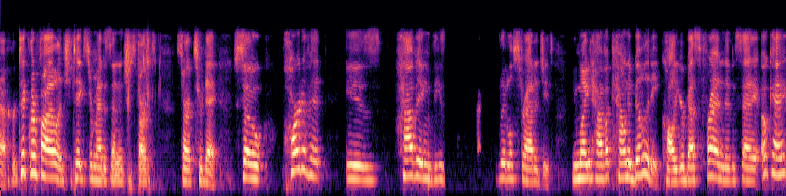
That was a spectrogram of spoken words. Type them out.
at her tickler file and she takes her medicine and she starts starts her day. So part of it is having these little strategies. You might have accountability. Call your best friend and say, "Okay,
